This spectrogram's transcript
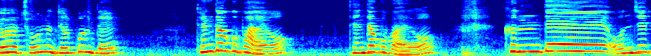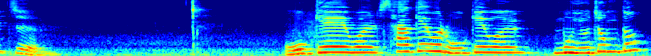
야, 저는 될 건데. 된다고 봐요. 된다고 봐요. 근데 언제쯤? 5개월, 4개월, 5개월, 뭐 요 정도?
